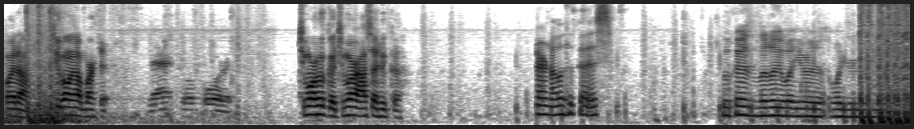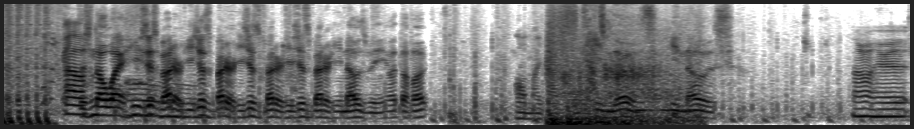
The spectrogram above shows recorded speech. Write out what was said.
Wait, no. Two going out market. Two more hookah. Two more outside hookah. I don't know who goes. Luca is literally what you were. What you were. Oh, There's no way. He's just better. Oh. He's Oh. just better. He's just better. He's just better. He knows me. What the fuck? Oh my god. He knows. He knows. I don't hear it.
